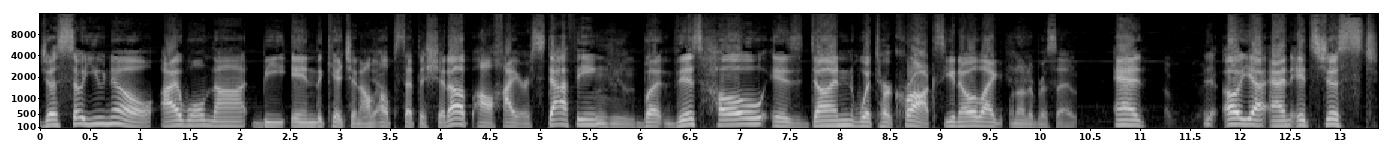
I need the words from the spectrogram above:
just so you know, I will not be in the kitchen. I'll help set the shit up. I'll hire staffing, but this hoe is done with her Crocs, you know, like, 100%. and oh yeah, and it's just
